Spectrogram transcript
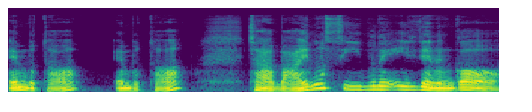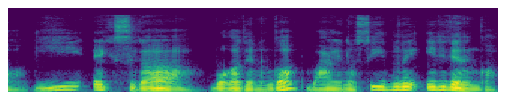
m부터 m부터 자 마이너스 2분의 1이 되는 거 2x가 뭐가 되는 거 마이너스 2분의 1이 되는 거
